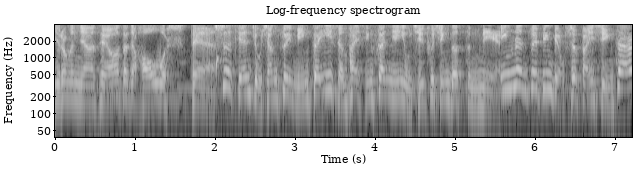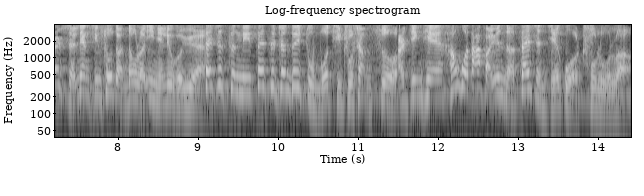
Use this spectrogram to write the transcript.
友人们，你好，大家好，我是 Dan。涉嫌酒香罪名，在一审判刑三年有期徒刑的森尼，因认罪并表示反省，在二审量刑缩短到了一年六个月。但是森尼再次针对赌博提出上诉，而今天韩国大法院的三审结果出炉了。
